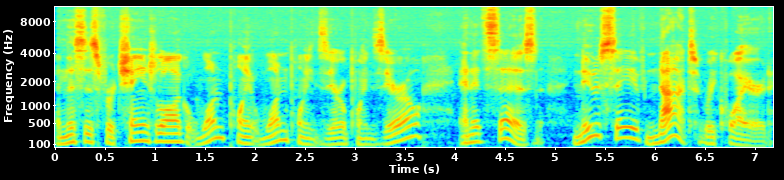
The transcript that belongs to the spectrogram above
And this is for changelog 1.1.0.0 and it says new save not required.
